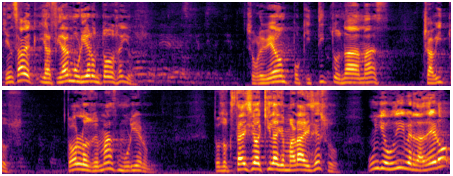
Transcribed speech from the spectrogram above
¿Quién sabe? Y al final murieron todos ellos. Sobrevivieron poquititos nada más, chavitos. Todos los demás murieron. Entonces lo que está diciendo aquí la Gemara es eso. Un Yehudí verdadero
